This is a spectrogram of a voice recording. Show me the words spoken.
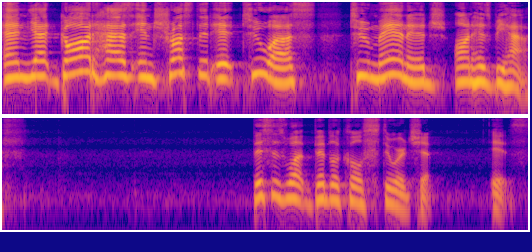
and yet God has entrusted it to us to manage on his behalf. This is what biblical stewardship is.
